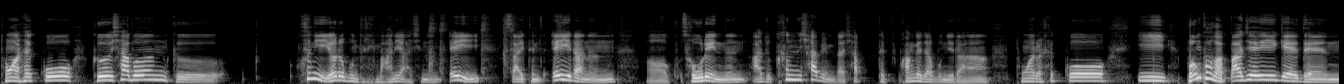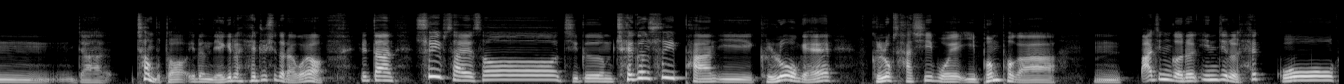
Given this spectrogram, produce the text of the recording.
통화를 했고 그 샵은 그 흔히 여러분들이 많이 아시는 A 사이트입니다. A라는 어, 서울에 있는 아주 큰 샵입니다. 샵 관계자분이랑 통화를 했고 이 범퍼가 빠지게 된 자, 처음부터 이런 얘기를 해 주시더라고요. 일단 수입사에서 지금 최근 수입한 이 글록에 글록 45의 이 범퍼가 음, 빠진 거를 인지를 했고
